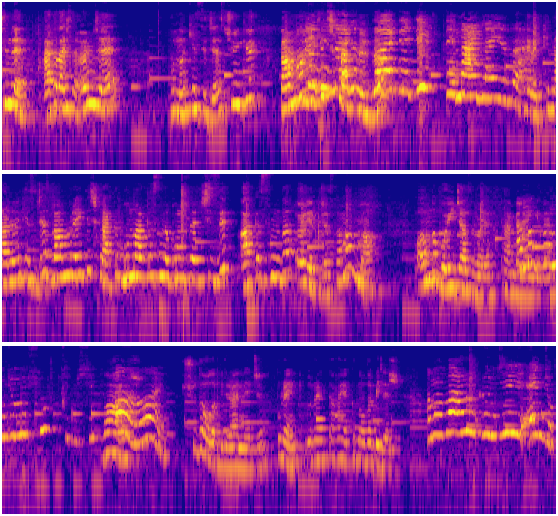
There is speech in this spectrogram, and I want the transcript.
Şimdi arkadaşlar önce bunu keseceğiz. Çünkü ben bunu renkli çıkarttırdım. Sadece kenarlarını. Evet kenarlarını keseceğiz. Ben bunu renkli çıkarttım. Bunun arkasında bunun üzerine çizip arkasında öyle yapacağız tamam mı? Onu da boyayacağız böyle pembe Ama rengine. yok şey. Var. Aa, var. Şu da olabilir anneciğim. Bu renk. Bu renk daha yakın olabilir. Ama ben kırmızıyı en çok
